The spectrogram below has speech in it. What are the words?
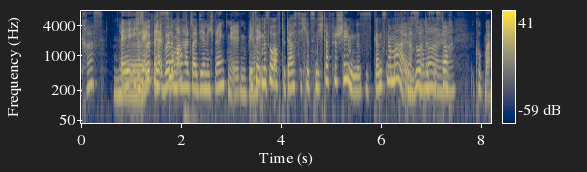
Krass. Nö. Ey, ich Das denk mir würde so man oft- halt bei dir nicht denken irgendwie. Ich denke mir so oft, du darfst dich jetzt nicht dafür schämen. Das ist ganz normal. Ganz so, normal, das ist doch, ja. guck mal,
